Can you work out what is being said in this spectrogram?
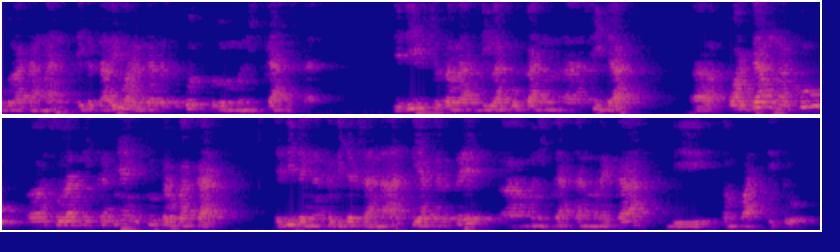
belakangan diketahui warga tersebut belum menikah Ustaz. Jadi setelah dilakukan uh, sidak uh, warga mengaku uh, surat nikahnya itu terbakar jadi dengan kebijaksanaan pihak RT uh, menikahkan mereka di tempat itu.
